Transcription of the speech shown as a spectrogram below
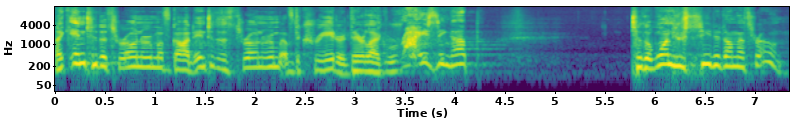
Like into the throne room of God, into the throne room of the Creator. They're like rising up to the one who's seated on the throne.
